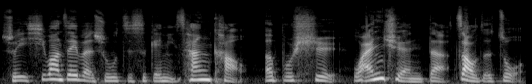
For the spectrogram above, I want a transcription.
所以希望这本书只是给你参考。而不是完全的照着做。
